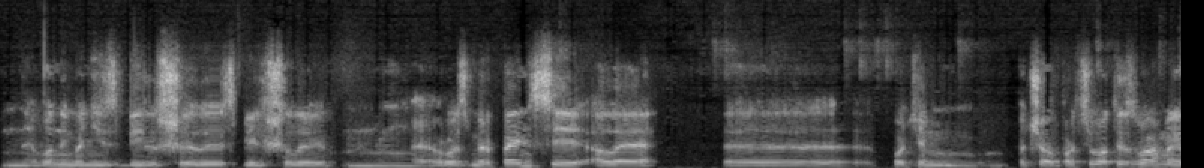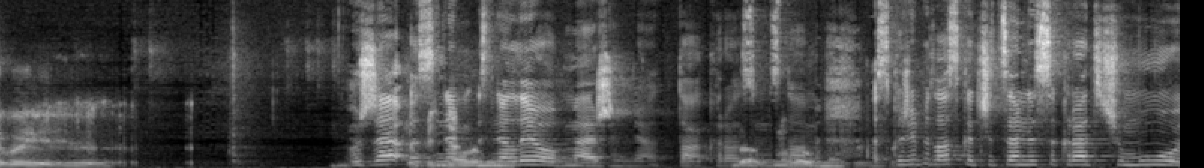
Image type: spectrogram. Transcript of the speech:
Вони мені збільшили, збільшили розмір пенсії, але е, потім почав працювати з вами, і ви е, Вже зня, зняли обмеження так разом да, з нами. обмеження. А скажіть, будь ласка, чи це не секрет, чому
